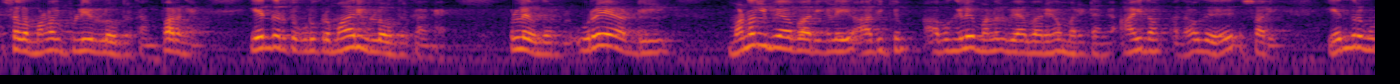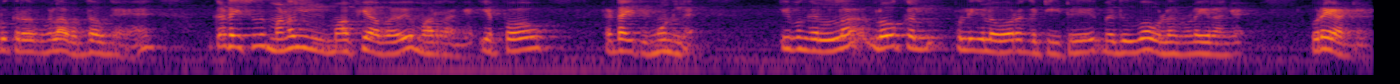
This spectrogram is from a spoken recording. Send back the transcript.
சில மணல் புள்ளி உள்ளே வந்திருக்காங்க. பாருங்கள் இயந்திரத்தை கொடுக்குற மாதிரி உள்ளே வந்திருக்காங்க. உள்ளே வந்தவர்கள். ஒரே ஆண்டில் மணல் வியாபாரிகளை ஆதிக்கம் அவங்களே மணல் வியாபாரியாக மாறிட்டாங்க. ஆயுதம் அதாவது சாரி இயந்திரம் கொடுக்குறவங்களா வந்தவங்க கடைசியில் மணல் மாஃபியாவாகவே மாறுறாங்க. எப்போ? ரெண்டாயிரத்தி மூணில். இவங்கெல்லாம் லோக்கல் புள்ளிகளை ஓரம் கட்டிட்டு மெதுவாக உள்ள நுழையிறாங்க. உரையாண்டல்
